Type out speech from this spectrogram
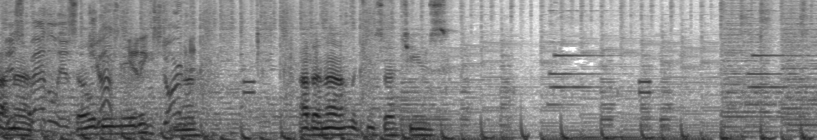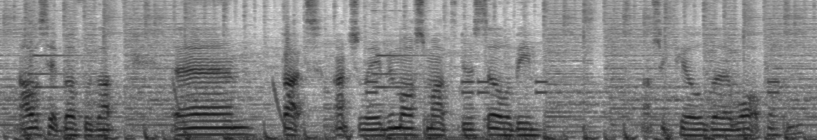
Fan battle is just maybe? getting started. No. I don't know which one should I choose. I'll just hit both with that. Um, fact, actually, it'd be more smart to do a solar beam. Actually, kill the water Pokemon.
